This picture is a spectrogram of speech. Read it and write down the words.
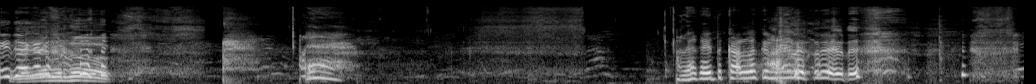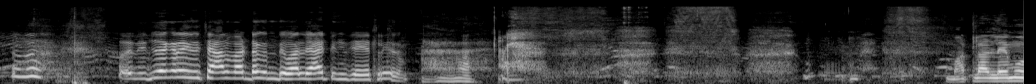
నిజంగా నాకైతే కళ్ళకి నీళ్ళు ఎత్తలేదు. నిజంగానే ఇది చాలా పడ్డగా ఉంది వాళ్ళు యాక్టింగ్ చేయట్లేదు. మాట్లాడలేము.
